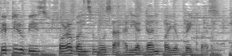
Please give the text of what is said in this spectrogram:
50 rupees for a bun samosa and you're done for your breakfast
